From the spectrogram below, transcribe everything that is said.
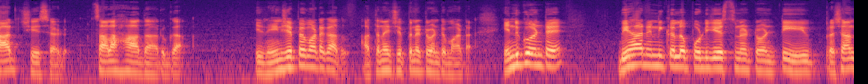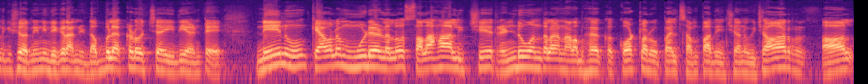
ఛార్జ్ చేశాడు సలహాదారుగా. ఇది నేను చెప్పే మాట కాదు అతనే చెప్పినటువంటి మాట. ఎందుకు అంటే బీహార్ ఎన్నికల్లో పోటీ చేస్తున్నటువంటి ప్రశాంత్ కిషోర్ని నీ దగ్గర అన్ని డబ్బులు ఎక్కడ వచ్చాయి ఇది అంటే నేను కేవలం మూడేళ్ళలో సలహాలు ఇచ్చే రెండు వందల నలభై ఒక్క కోట్ల రూపాయలు సంపాదించాను. విచ్ ఆర్ ఆల్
